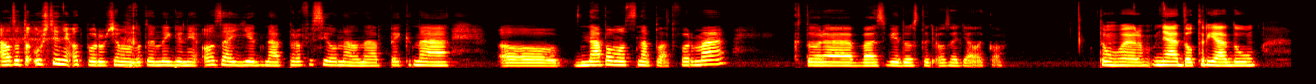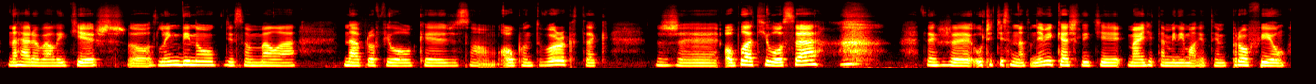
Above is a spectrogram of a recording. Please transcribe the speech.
Ale toto už te neodporúčam, lebo ten LinkedIn je ozaj jedna profesionálna, pekná, uh, napomocná platforma, ktorá vás vie dostať ozaj ďaleko. Tomu ver, mňa do triadu naharovali tiež o, z LinkedInu, kde som mala na profilovke, že som open to work, tak že oplatilo sa. Takže určite sa na to nevykašlite, majte tam minimálne ten profil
